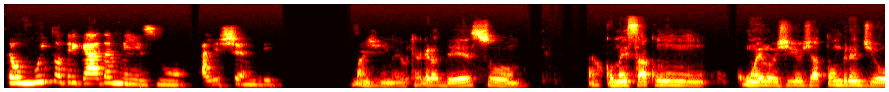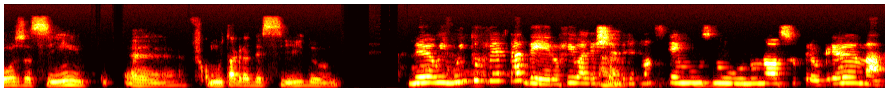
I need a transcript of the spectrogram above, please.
Então, muito obrigada mesmo, Alexandre. Imagina, eu que agradeço. Começar com com um elogio já tão grandioso assim. É, fico muito agradecido. Não, e muito verdadeiro, viu, Alexandre? Ah. Nós temos no, no, nosso programa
